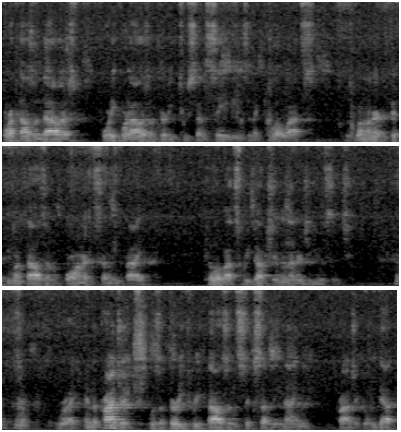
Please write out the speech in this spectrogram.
four thousand dollars, forty-four dollars and thirty-two cents savings in the kilowatts. It was one hundred and fifty-one thousand, four hundred and seventy-five kilowatts reduction in energy usage. Correct. Right, and the project was a thirty-three thousand six seventy-nine project, and we got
